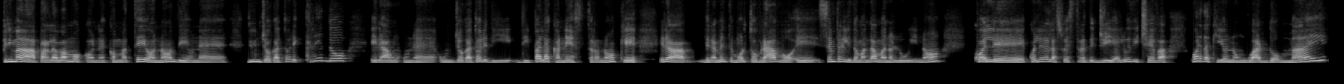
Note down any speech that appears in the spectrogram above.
prima parlavamo con, con Matteo no? di, un, di, un, giocatore, credo era un, un, giocatore di, di pallacanestro, no? che era veramente molto bravo e sempre gli domandavano a lui, no? Qual, qual era la sua strategia. Lui diceva, guarda che io non guardo mai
